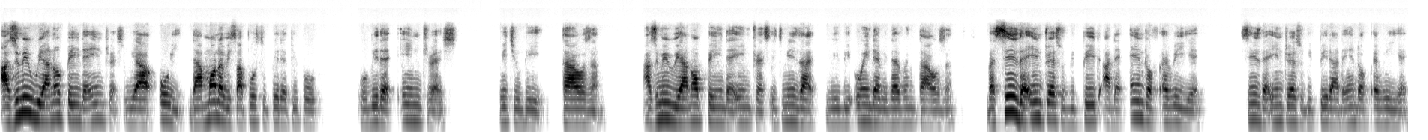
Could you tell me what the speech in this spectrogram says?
assuming we are not paying the interest, we are owing. The amount that we're supposed to pay the people will be the interest, which will be 1,000. Assuming we are not paying the interest, it means that we'll be owing them 11,000. But since the interest will be paid at the end of every year, since the interest will be paid at the end of every year,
